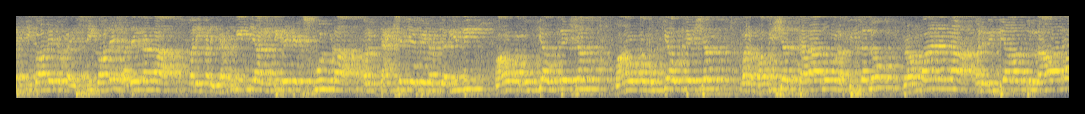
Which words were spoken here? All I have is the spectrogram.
ఎస్టీ కాలేజ్ ఒక ఎస్టీ కాలేజ్ అదేవిధంగా మరి ఇక్కడ యంగ్ ఇండియా ఇంటిగ్రేటెడ్ స్కూల్ కూడా మనం శాంక్షన్ చేయడం జరిగింది. మా ఒక ముఖ్య ఉద్దేశం మా ఒక ముఖ్య ఉద్దేశం మన భవిష్యత్ తరాలు మన పిల్లలు బ్రహ్మాండంగా మరి విద్యావంతులు కావాలా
